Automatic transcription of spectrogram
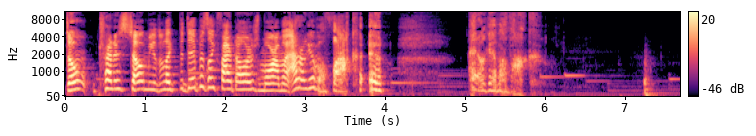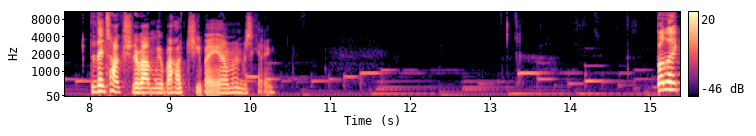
Don't try to sell me. They're like, the dip is like five dollars more. I'm like, I don't give a fuck. I don't give a fuck. Did they talk shit about me about how cheap I am? I'm just kidding. But like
